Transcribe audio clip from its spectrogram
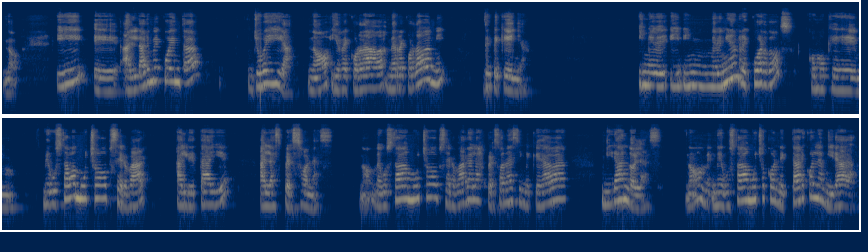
¿no? Y eh, al darme cuenta, yo veía, ¿no? Y recordaba, me recordaba a mí de pequeña. Y me, me venían recuerdos como que me gustaba mucho observar al detalle a las personas, ¿no? Me gustaba mucho observar a las personas y me quedaba mirándolas, ¿no? me gustaba mucho conectar con la mirada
